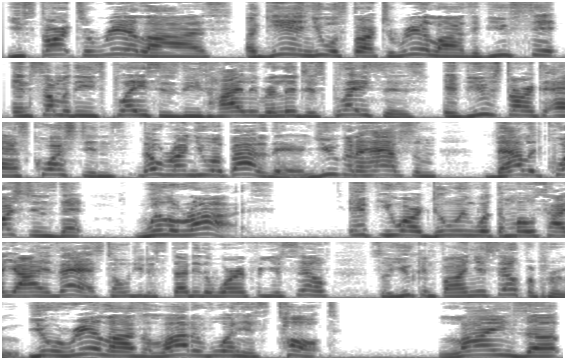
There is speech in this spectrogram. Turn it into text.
you start to realize, again, you will start to realize if you sit in some of these places, these highly religious places, if you start to ask questions, they'll run you up out of there. And you're going to have some valid questions that will arise. If you are doing what the Most High Yah has asked, told you to study the word for yourself so you can find yourself approved. You'll realize a lot of what is taught lines up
